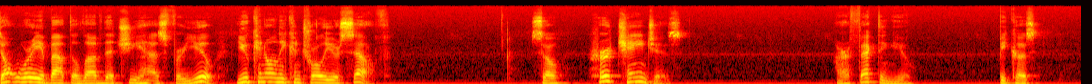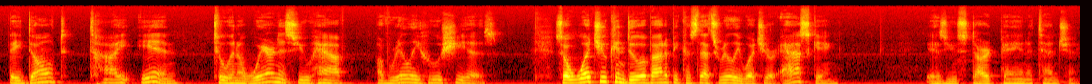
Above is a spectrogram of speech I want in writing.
Don't worry about the love that she has for you. You can only control yourself. So her changes are affecting you because they don't tie in to an awareness you have of really who she is. So, what you can do about it, because that's really what you're asking, is you start paying attention.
